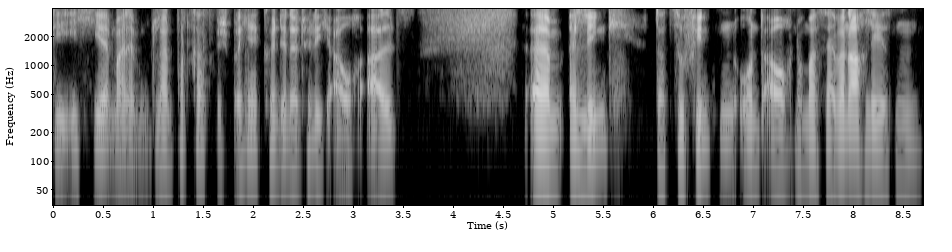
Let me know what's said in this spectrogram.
die ich hier in meinem kleinen Podcast bespreche, könnt ihr natürlich auch als, ähm, Link dazu finden und auch noch mal selber nachlesen.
